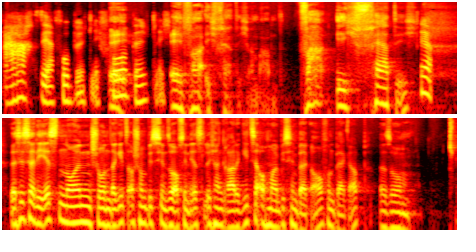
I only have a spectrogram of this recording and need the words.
Ach, sehr vorbildlich, vorbildlich. Ey, ey, war ich fertig am Abend. War ich fertig? Ja. Das ist ja die ersten neun schon, da geht es auch schon ein bisschen so auf den ersten Löchern gerade, geht es ja auch mal ein bisschen bergauf und bergab. Also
